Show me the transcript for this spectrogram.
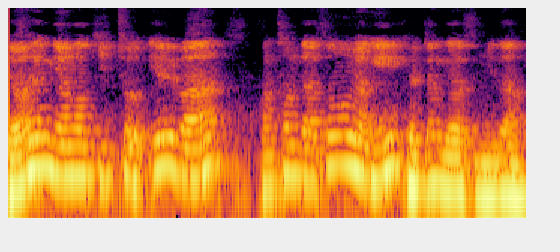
여행 영어 기초 1반 당첨자 20명이 결정되었습니다.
